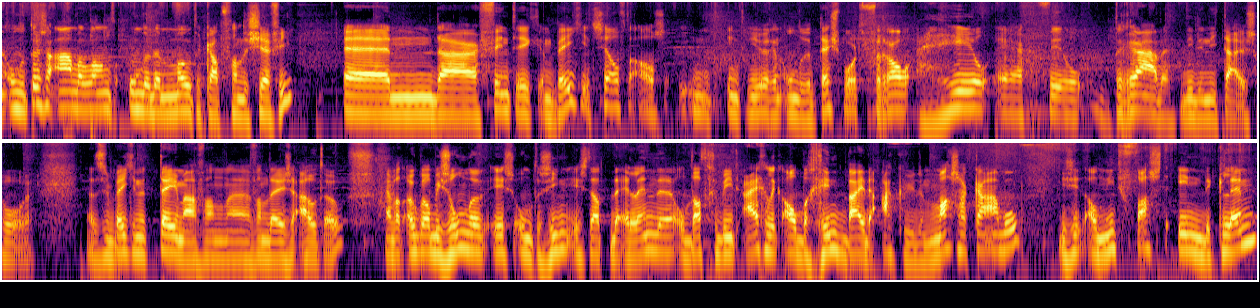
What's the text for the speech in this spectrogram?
Ondertussen aanbeland onder de motorkap van de Chevy. En daar vind ik een beetje hetzelfde als in het interieur en onder het dashboard. Vooral heel erg veel draden die er niet thuis horen. Dat is een beetje het thema van, uh, van deze auto. En wat ook wel bijzonder is om te zien, is dat de ellende op dat gebied eigenlijk al begint bij de accu. De massakabel die zit al niet vast in de klem. Um,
